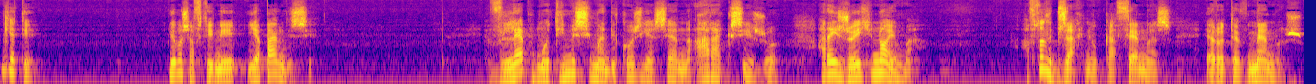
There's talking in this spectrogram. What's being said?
Γιατί; Μήπως αυτή είναι η απάντηση. Βλέπουμε ότι είμαι σημαντικός για σένα, άρα αξίζω, άρα η ζωή έχει νόημα. Αυτό δεν ψάχνει ο καθένας ερωτευμένος.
